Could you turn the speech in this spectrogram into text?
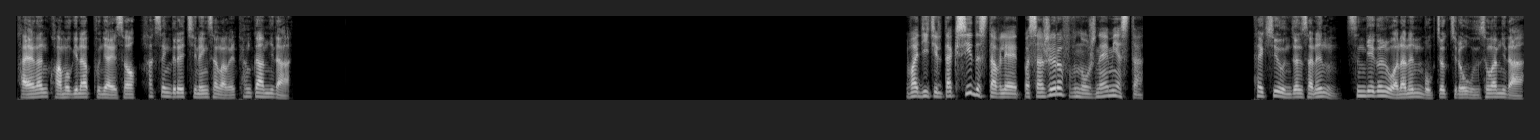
다양한 과목이나 분야에서 학생들의 진행 상황을 평가합니다. Водитель такси доставляет пассажиров в нужное место. 택시 운전사는 승객을 원하는 목적지로 운송합니다.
